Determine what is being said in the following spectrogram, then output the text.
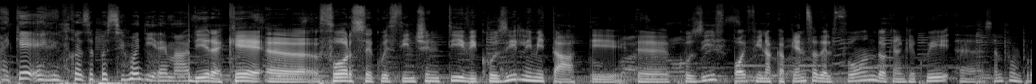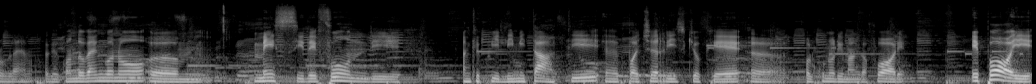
Eh, che eh, cosa possiamo dire, Mario? Dire che eh, forse questi incentivi così limitati, eh, così poi fino a capienza del fondo, che anche qui è sempre un problema, perché quando vengono ehm, messi dei fondi anche qui limitati, eh, poi c'è il rischio che eh, qualcuno rimanga fuori. E poi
